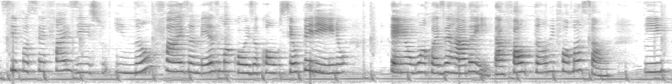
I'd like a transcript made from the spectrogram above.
se você faz isso e não faz a mesma coisa com o seu períneo, tem alguma coisa errada aí, tá faltando informação. E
